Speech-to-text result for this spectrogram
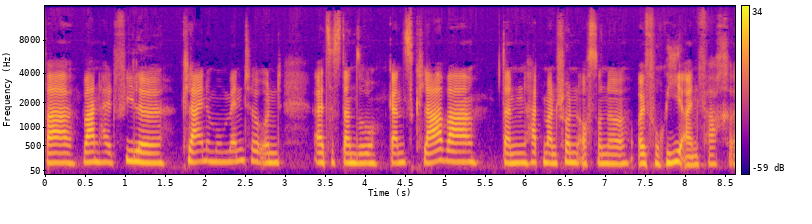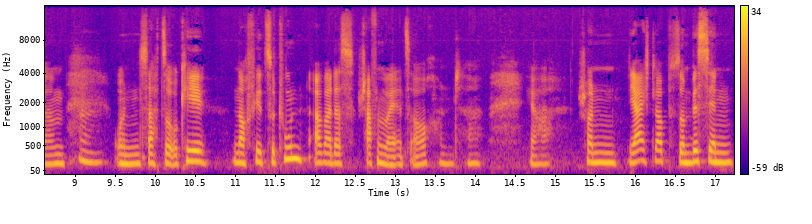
war, waren halt viele kleine Momente und als es dann so ganz klar war, dann hat man schon auch so eine Euphorie einfach ähm, mhm. und sagt so, okay, noch viel zu tun, aber das schaffen wir jetzt auch. Und äh, ja, schon, ja, ich glaube, so ein bisschen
